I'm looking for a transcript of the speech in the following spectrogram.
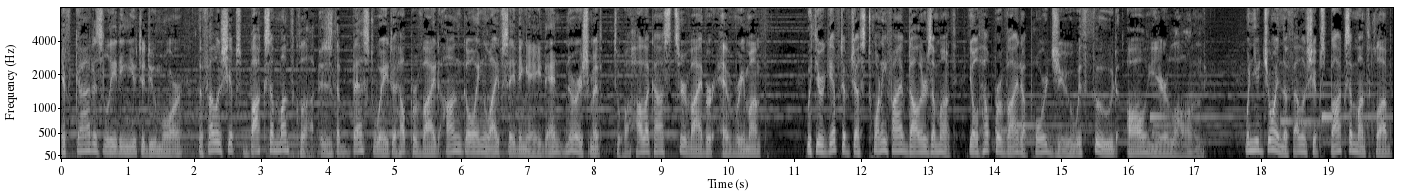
If God is leading you to do more, the Fellowship's Box a Month Club is the best way to help provide ongoing life saving aid and nourishment to a Holocaust survivor every month. With your gift of just $25 a month, you'll help provide a poor Jew with food all year long. When you join the Fellowship's Box a Month Club,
